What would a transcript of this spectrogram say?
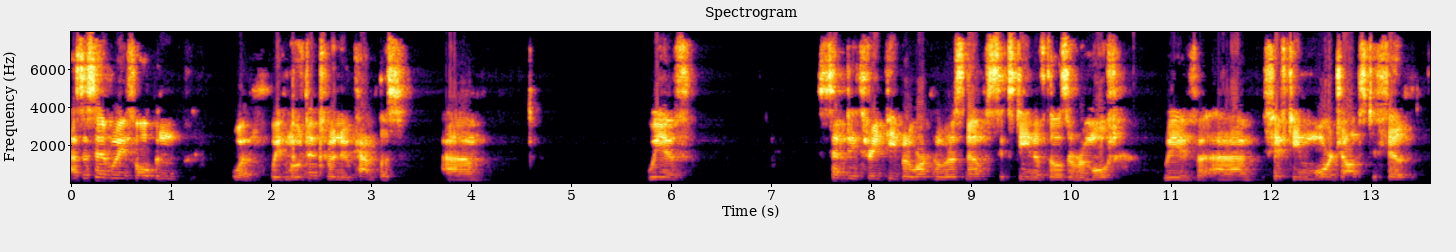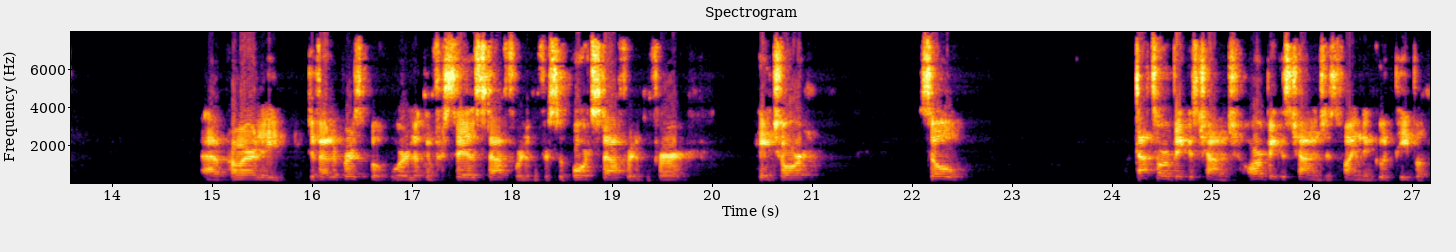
as I said, we've opened, well, we've moved into a new campus. Um, we have 73 people working with us now, 16 of those are remote. We've um, 15 more jobs to fill, uh, primarily developers, but we're looking for sales staff, we're looking for support staff, we're looking for HR. So that's our biggest challenge. Our biggest challenge is finding good people.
